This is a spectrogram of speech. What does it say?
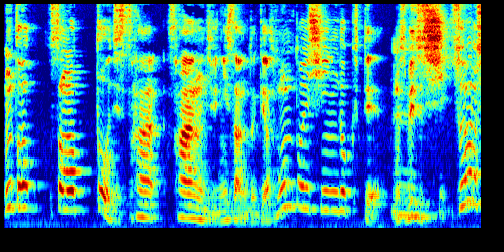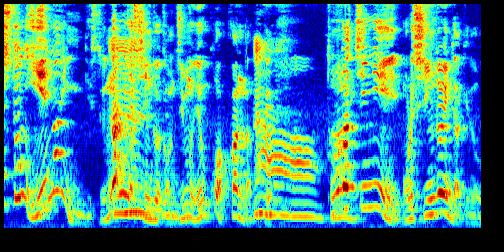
本当その当時さ32、3の時は本当にしんどくて、うん。別にし、それは人に言えないんですよ。何がしんどいかも自分もよくわかんなくて、友達に、俺しんどいんだけど、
